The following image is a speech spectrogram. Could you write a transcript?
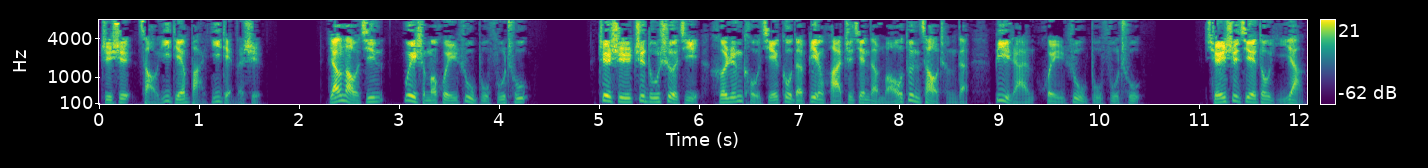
只是早一点晚一点的事。养老金为什么会入不敷出？这是制度设计和人口结构的变化之间的矛盾造成的，必然会入不敷出。全世界都一样，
